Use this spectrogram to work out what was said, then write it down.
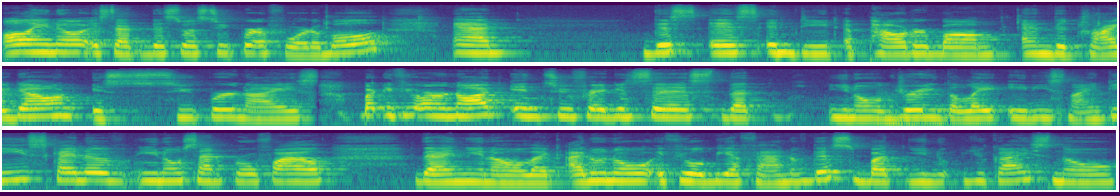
All I know is that this was super affordable. And this is indeed a powder bomb and the dry down is super nice. But if you are not into fragrances that you know during the late 80s 90s kind of you know scent profile then you know like i don't know if you'll be a fan of this but you know you guys know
